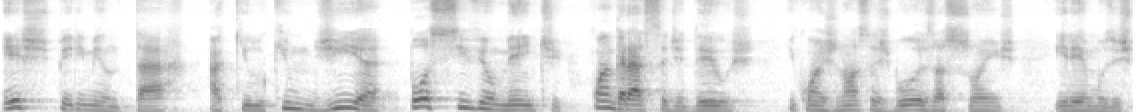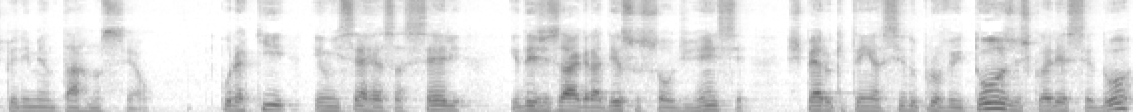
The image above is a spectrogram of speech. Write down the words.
experimentar aquilo que um dia, possivelmente, com a graça de Deus e com as nossas boas ações, iremos experimentar no céu. Por aqui eu encerro essa série e desde já agradeço sua audiência. Espero que tenha sido proveitoso, esclarecedor,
